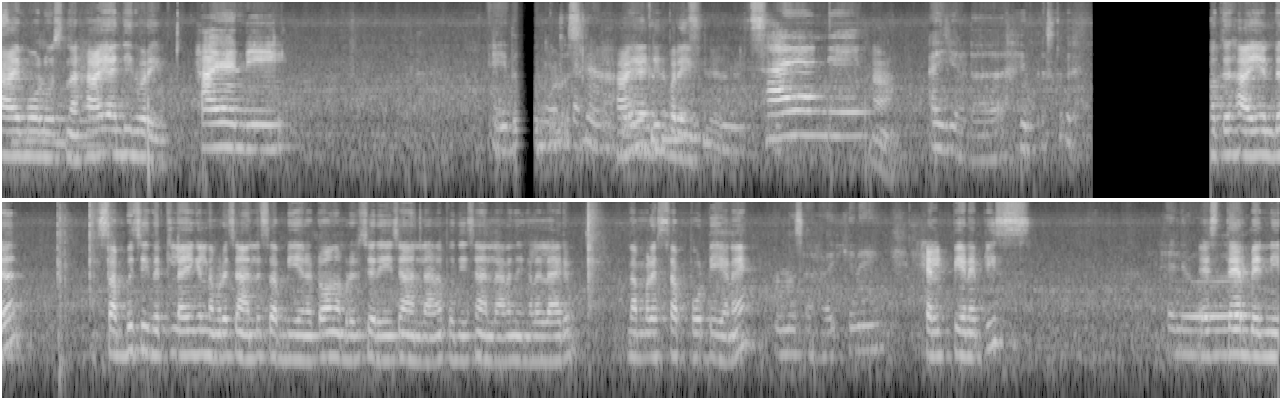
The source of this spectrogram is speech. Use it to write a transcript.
ഹായ് മോളൂസ്ന. ഹായ് ആന്റി എന്ന് പറയും. Hi aunty? ഹായ് ആന്റി എന്ന് പറയും. Hi aunty. ആ. നമുക്ക് ഹായ് ഉണ്ട്. സബ് ചെയ്തിട്ടില്ല എങ്കിൽ നമ്മുടെ ചാനൽ സബ് ചെയ്യണം കേട്ടോ. നമ്മുടെ ഒരു ചെറിയ ചാനലാണ് പുതിയ ചാനലാണ് നിങ്ങളെല്ലാവരും നമ്മളെ സപ്പോർട്ട് ചെയ്യണേ. ഒന്ന് സഹായിക്കണേ. ഹെൽപ്പ് ചെയ്യണേ please hello Esther Benny.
